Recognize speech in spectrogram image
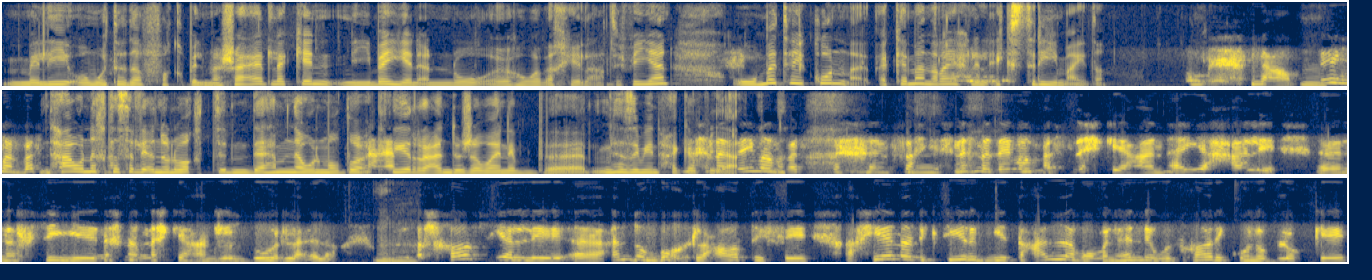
مليء ومتدفق بالمشاعر لكن يبين إنه هو بخيل عاطفيا. ومتى يكون كمان رايح للإكستريم أيضا؟ نعم. دائما بس نحاول نختصر لأنه الوقت مداهمنا والموضوع نعم. كثير عنده جوانب آه، لازم ينحكى فيها. نحن دائما بس صحيح نحن دائما بس نحكي عن أي حالة آه، نفسية نحن بنحكي عن جذور لها الأشخاص يلي آه، عندهم بخل عاطفي أحيانا كثير بيتعلموا من هن وصغار يكونوا bloqué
